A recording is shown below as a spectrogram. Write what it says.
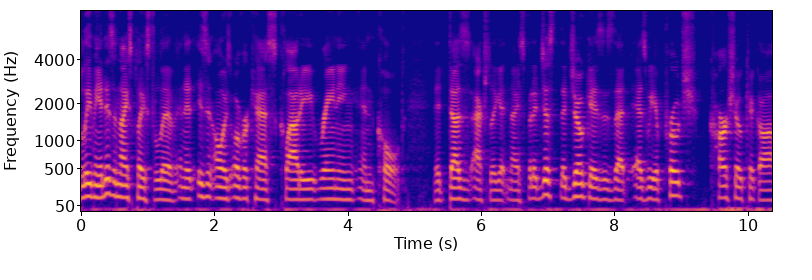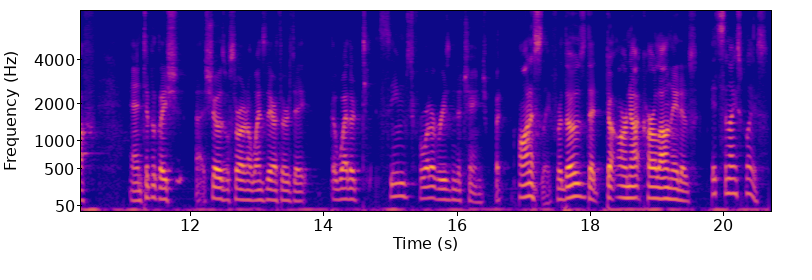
Believe me, it is a nice place to live, and it isn't always overcast, cloudy, raining, and cold. It does actually get nice, but it just the joke is is that as we approach car show kickoff, and typically sh- uh, shows will start on a Wednesday or Thursday. The weather t- seems, for whatever reason, to change. But honestly, for those that are not Carlisle natives, it's a nice place.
